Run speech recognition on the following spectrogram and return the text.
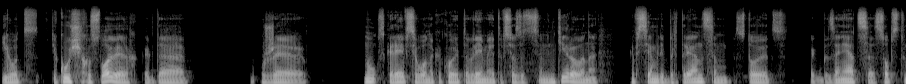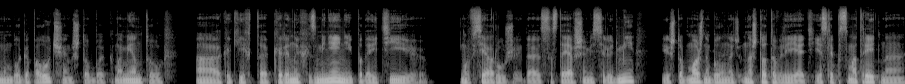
И вот в текущих условиях, когда уже, ну, скорее всего, на какое-то время это все зацементировано, всем либертарианцам стоит как бы заняться собственным благополучием, чтобы к моменту а, каких-то коренных изменений подойти во все оружие, да, состоявшимися людьми, и чтобы можно было на, на что-то влиять. Если посмотреть на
